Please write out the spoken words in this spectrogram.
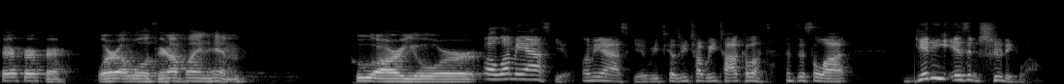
fair, fair, fair. Where uh, well, if you're not playing him, who are your? Oh, let me ask you. Let me ask you because we talk we talk about this a lot. Giddey isn't shooting well,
